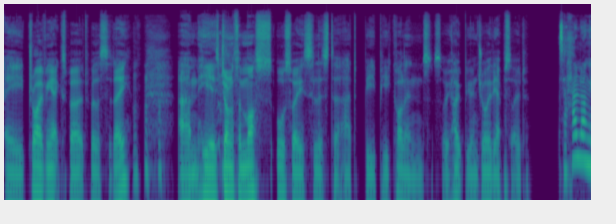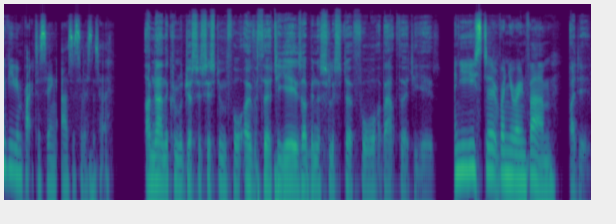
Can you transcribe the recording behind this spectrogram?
a driving expert with us today. Um, he is Jonothan Moss, also a solicitor at BP Collins. So we hope you enjoy the episode. so, how long have you been practicing as a solicitor? I'm now in the criminal justice system for over 30 years. I've been a solicitor for about 30 years. And you used to run your own firm, I did.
